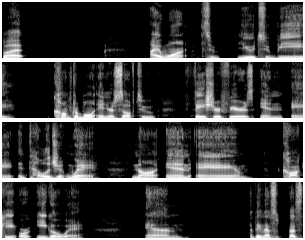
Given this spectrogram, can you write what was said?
But I want to you to be comfortable in yourself to face your fears in a intelligent way, not in a cocky or ego way. And I think that's that's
